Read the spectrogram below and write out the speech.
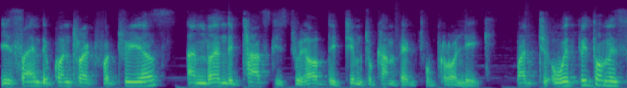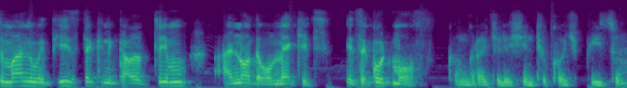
He signed the contract for two years, and then the task is to help the team to come back to Pro League. But with Pitso Mosimane, with his technical team, I know they will make it. It's a good move. Congratulations to Coach Pitso.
